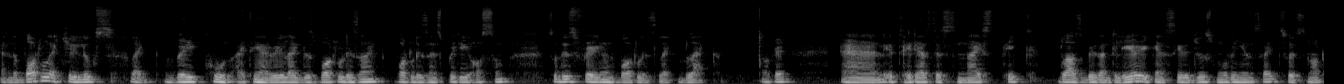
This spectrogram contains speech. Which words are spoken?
And the bottle actually looks like very cool. I think I really like this bottle design. Bottle design is pretty awesome. So this fragrance bottle is like black okay? And it, it has this nice thick glass base until here. You can see the juice moving inside so it's not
